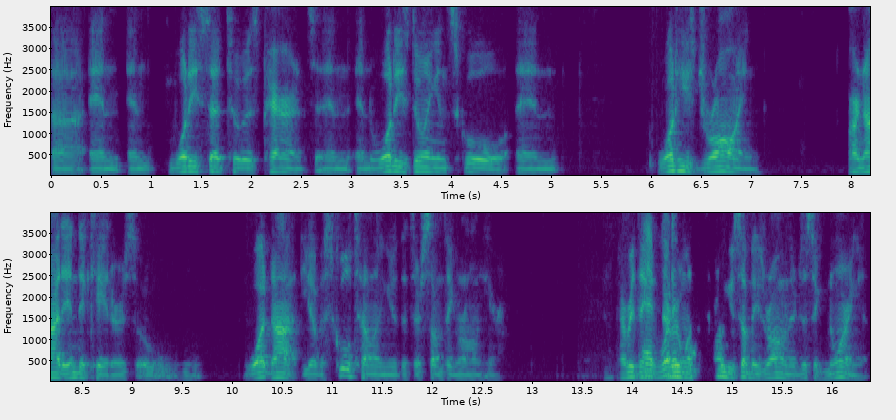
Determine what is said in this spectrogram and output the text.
uh, and and what he said to his parents and and what he's doing in school and what he's drawing are not indicators what not you have a school telling you that there's something wrong here everything Ed, what if- everyone's telling you something's wrong and they're just ignoring it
